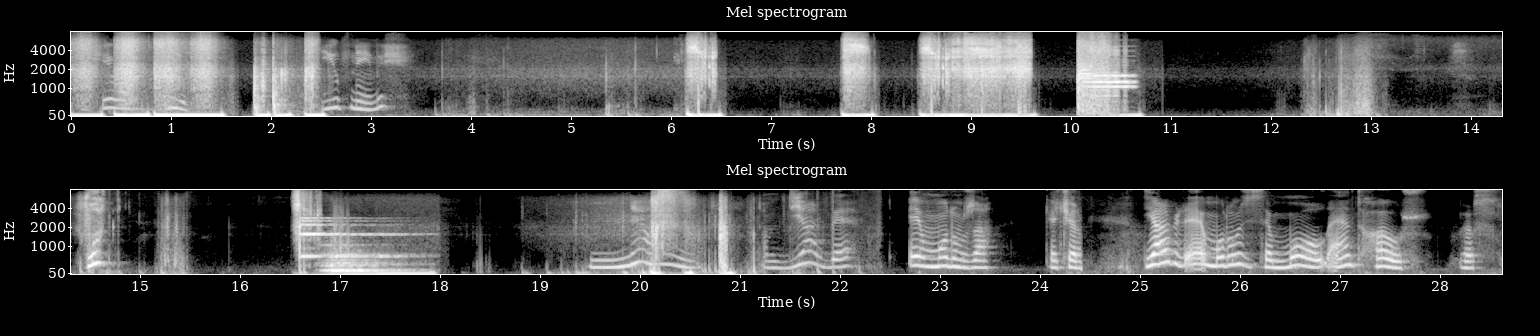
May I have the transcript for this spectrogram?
Bir şey var. Yup. Yup neymiş? What? Diğer bir ev modumuza geçelim. Diğer bir ev modumuz ise mall and houses.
